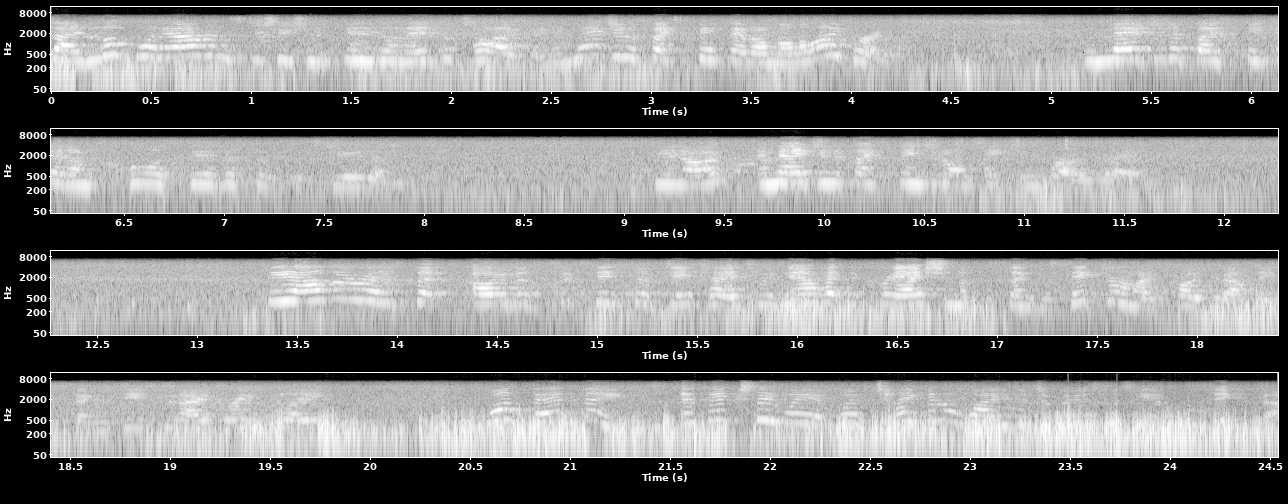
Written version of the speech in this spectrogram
say, look what our institution spends on advertising. Imagine if they spent that on the library. Imagine if they spent that on core services for students. You know, imagine if they spent it on teaching programs. The other is that over successive decades we've now had the creation of the single sector, and I spoke about these things yesterday briefly. What that means is actually we, we've taken away the diversity of the sector.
